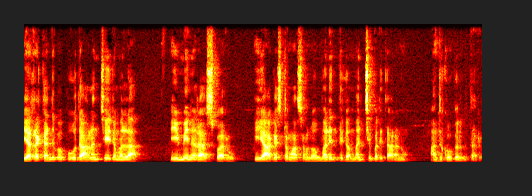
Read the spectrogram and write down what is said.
ఎర్ర కందిపప్పు దానం చేయడం వల్ల ఈ మీనరాశి వారు ఈ ఆగస్టు మాసంలో మరింతగా మంచి ఫలితాలను అందుకోగలుగుతారు.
